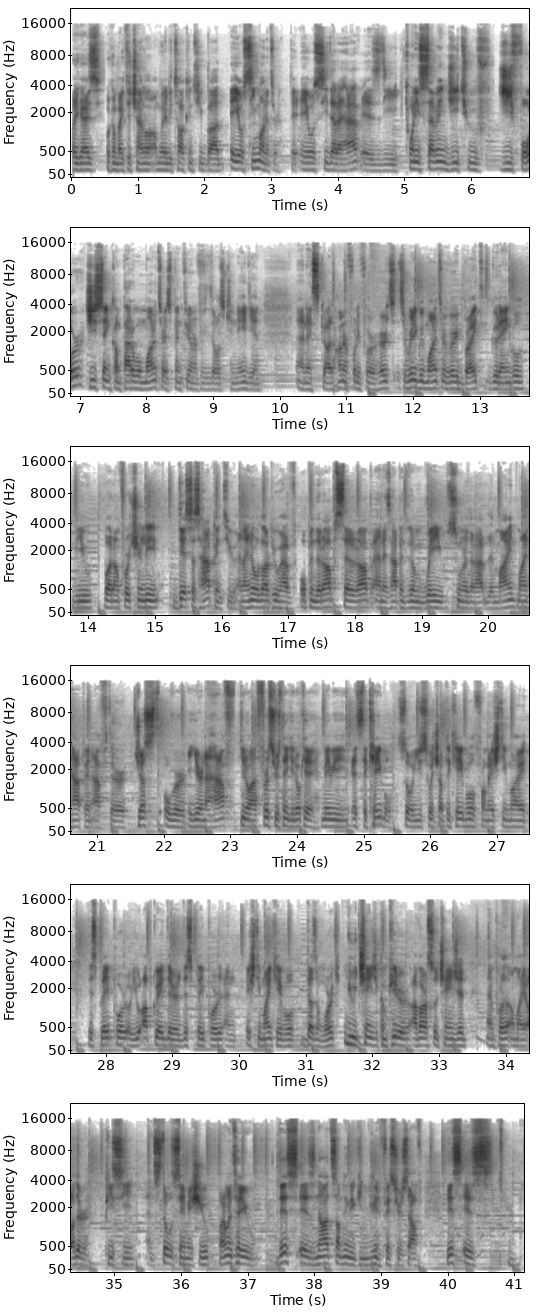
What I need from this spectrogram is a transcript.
Hi guys, welcome back to the channel. I'm going to be talking to you about AOC monitor. The AOC that I have is the 27 G2 G4 G-Sync compatible monitor. I spent $350 Canadian and it's got 144 hertz. It's a really good monitor, very bright, good angle view. But unfortunately, this has happened to you. And I know a lot of people have opened it up, set it up, and it's happened to them way sooner than, than mine. Mine happened after just over a year and a half. You know, at first you're thinking, okay, maybe it's the cable. So you switch up the cable from HDMI DisplayPort or you upgrade their DisplayPort and HDMI cable doesn't work. You change the computer. I've also changed it and put it on my other PC and still the same issue. But I'm gonna tell you, this is not something you can, you can fix yourself. This is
